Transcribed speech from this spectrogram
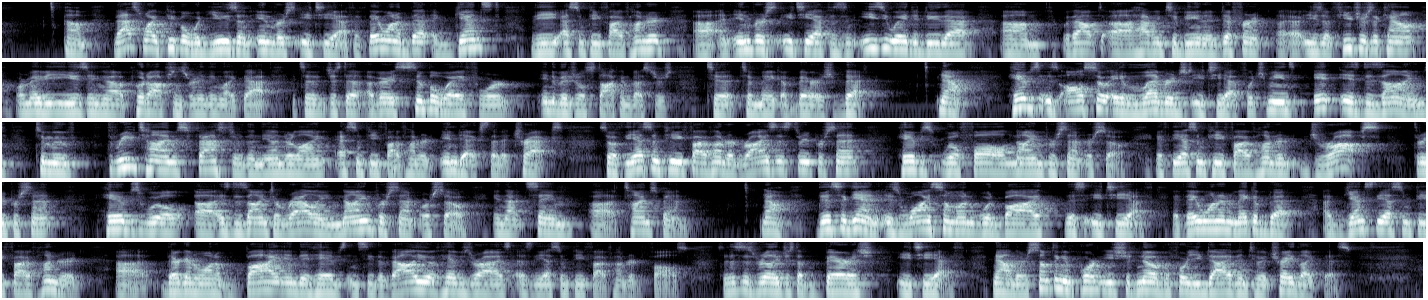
Um, that's why people would use an inverse ETF. If they want to bet against the S&P 500, uh, an inverse ETF is an easy way to do that um, without uh, having to be in a different, uh, use a futures account or maybe using uh, put options or anything like that. It's a, just a, a very simple way for individual stock investors to, to make a bearish bet. Now, Hibs is also a leveraged ETF, which means it is designed to move three times faster than the underlying S&P 500 index that it tracks. So if the S&P 500 rises 3%, Hibs will fall 9% or so. If the S&P 500 drops 3%, Hibs will uh, is designed to rally 9% or so in that same uh, time span. Now, this again is why someone would buy this ETF. If they wanted to make a bet against the S&P 500, uh, they're going to want to buy into Hibs and see the value of Hibs rise as the S&P 500 falls. So this is really just a bearish ETF. Now, there's something important you should know before you dive into a trade like this.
